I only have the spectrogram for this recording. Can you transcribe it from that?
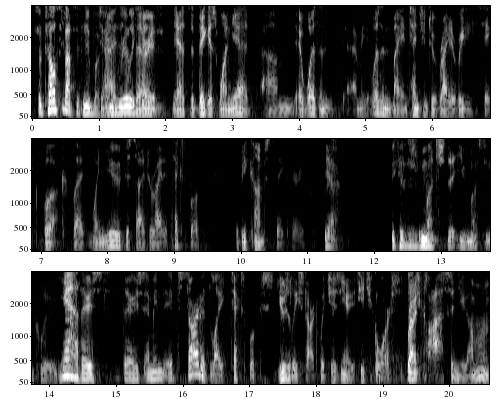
So tell us about this new book. I'm really the- curious. Yeah, it's the biggest one yet. Um, it wasn't. I mean, it wasn't my intention to write a really thick book, but when you decide to write a textbook, it becomes thick very quickly. Yeah. Because there's much that you must include. Yeah, there's, there's. I mean, it started like textbooks usually start, which is you know you teach a course, you teach Right. a class, and you go, mm,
